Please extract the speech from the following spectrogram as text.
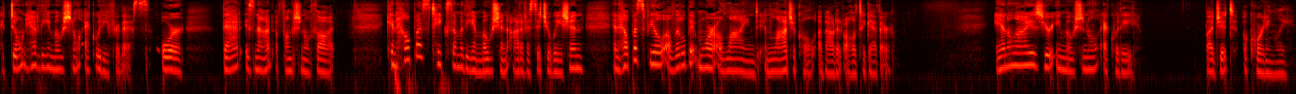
I don't have the emotional equity for this. Or that is not a functional thought, can help us take some of the emotion out of a situation and help us feel a little bit more aligned and logical about it all together. Analyze your emotional equity. Budget accordingly.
